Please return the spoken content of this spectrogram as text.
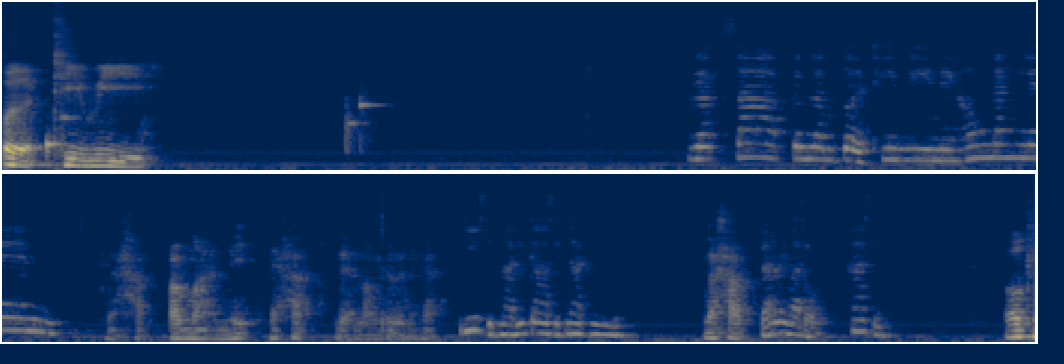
เปิดทีวีรับทราบกำลังเปิดทีวีในห้องนั่งเล่นนะครับ ประมาณนี้นะครับ เดี๋ยวลองดูนะครับ20นาฬิกา10นาทีนะครับและเวลา50โอเค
